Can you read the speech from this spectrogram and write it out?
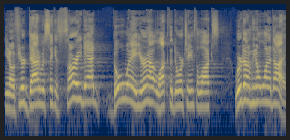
You know, if your dad was sick, it's sorry, dad, go away. You're out. Lock the door, change the locks. We're done. We don't want to die.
